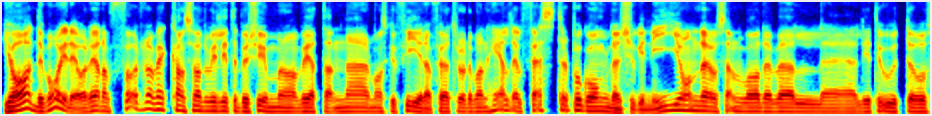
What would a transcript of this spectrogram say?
Ja, det var ju det. Och redan förra veckan så hade vi lite bekymmer att veta när man skulle fira, för jag tror det var en hel del fester på gång den 29 och sen var det väl eh, lite ute och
